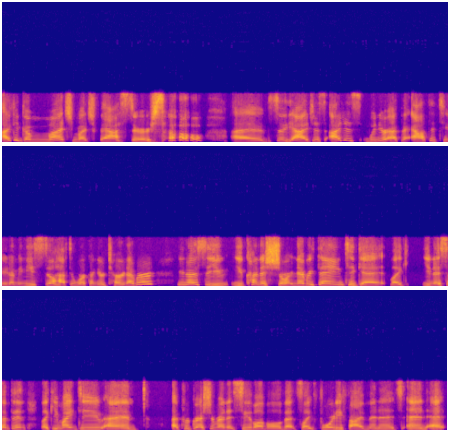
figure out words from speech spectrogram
I can go much much faster. So, uh, so yeah, I just I just when you're up at altitude, I mean, you still have to work on your turnover, you know. So you you kind of shorten everything to get like you know something like you might do um, a progression run at sea level that's like 45 minutes and at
